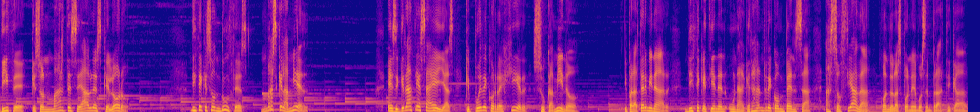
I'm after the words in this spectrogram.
Dice que son más deseables que el oro. Dice que son dulces más que la miel. Es gracias a ellas que puede corregir su camino. Y para terminar, dice que tienen una gran recompensa asociada cuando las ponemos en práctica.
